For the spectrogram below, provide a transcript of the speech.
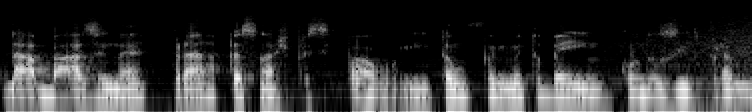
dar a base, né? Pra personagem principal. Então foi muito bem conduzido pra mim.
